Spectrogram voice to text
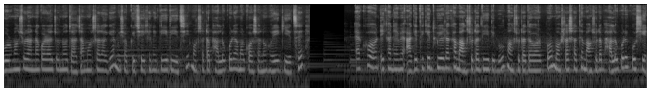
গরুর মাংস রান্না করার জন্য যা যা মশলা লাগে আমি সব কিছু এখানে দিয়ে দিয়েছি। মশলাটা ভালো করে আমার কষানো হয়ে গিয়েছে। এখন এখানে আমি আগে থেকে ধুয়ে রাখা মাংসটা দিয়ে দিব। মাংসটা দেওয়ার পর মশলার সাথে মাংসটা ভালো করে কষিয়ে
